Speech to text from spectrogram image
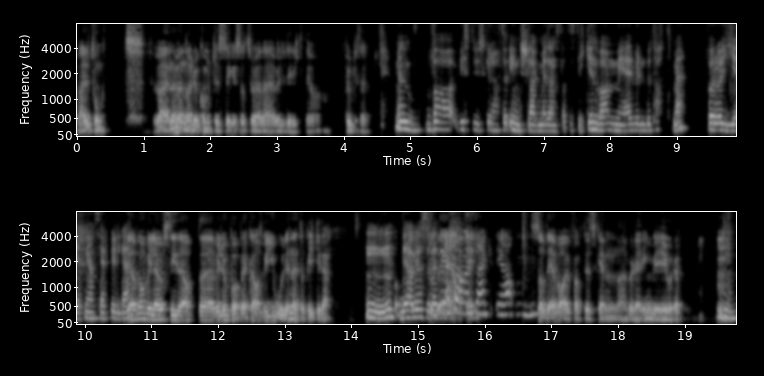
være tungtveiende, men når det kommer til stykket, så tror jeg det er veldig riktig å publisere. Men hva, hvis du skulle hatt et innslag med den statistikken, hva mer ville du tatt med for å gi et nyansert bilde? Ja, nå vil jeg jo si det at, uh, vil jo påpeke at vi gjorde nettopp ikke det. Mm, det har vi også lett til. Ja. Mm. Så det var jo faktisk en vurdering vi gjorde. Mm.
